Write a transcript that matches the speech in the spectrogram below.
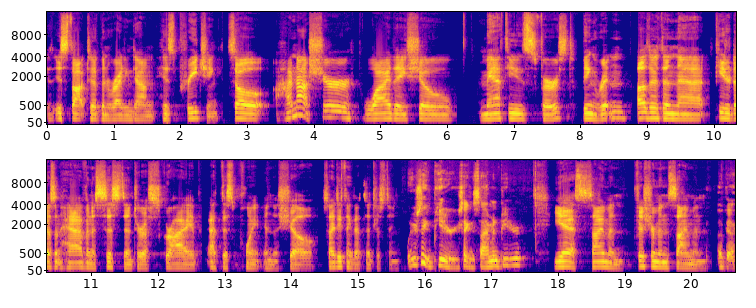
is thought to have been writing down his preaching. So I'm not sure why they show Matthew's first being written. Other than that, Peter doesn't have an assistant or a scribe at this point in the show. So I do think that's interesting. Well, you're saying Peter. You're saying Simon Peter? Yes, Simon. Fisherman Simon. Okay.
